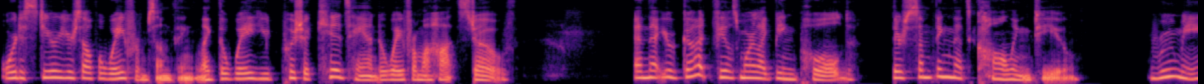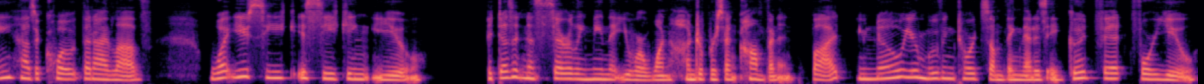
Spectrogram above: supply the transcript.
or to steer yourself away from something, like the way you'd push a kid's hand away from a hot stove. And that your gut feels more like being pulled. There's something that's calling to you. Rumi has a quote that I love What you seek is seeking you. It doesn't necessarily mean that you are 100% confident, but you know you're moving towards something that is a good fit for you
